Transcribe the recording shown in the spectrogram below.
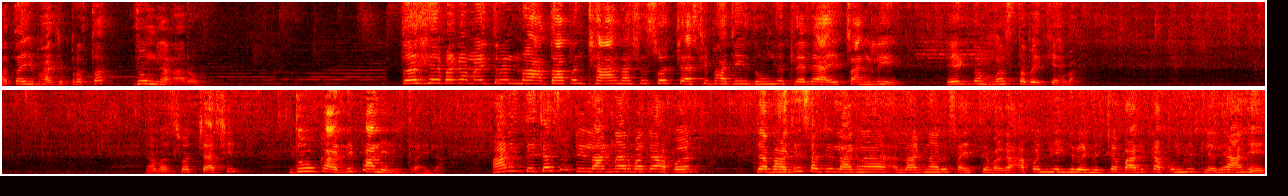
आता ही भाजी प्रथम धुवून घेणार आहोत. तर हे बघा मैत्रिणींनो आता आपण छान अशी स्वच्छ अशी भाजी धुवून घेतलेली आहे चांगली एकदम मस्त पैकी हवा हवा स्वच्छ अशी धुवून काढली पाणी निचरायला आणि त्याच्यासाठी लागणार बघा आपण त्या भाजीसाठी लागणार लागणारं साहित्य बघा आपण हे हिरव्या मिरच्या बारीक कापून घेतलेले आहे.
